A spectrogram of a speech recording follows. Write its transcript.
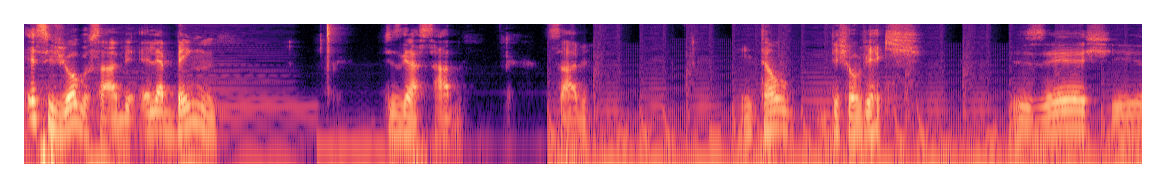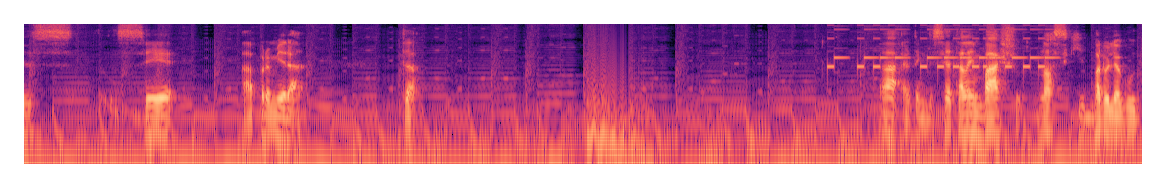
esse jogo, sabe, ele é bem... Desgraçado, sabe? Então, Deixa eu ver aqui. Z, X, C, A pra mirar. Tá. Ah, eu tenho que descer até lá embaixo. Nossa, que barulho agudo.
